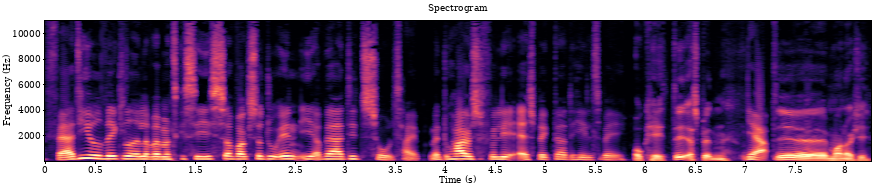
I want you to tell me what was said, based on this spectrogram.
færdigudviklet, eller hvad man skal sige, så vokser du ind i at være dit soltegn. Men du har jo selvfølgelig aspekter af det hele tilbage. Okay, det er spændende. Ja. Det øh, må jeg nok sige.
